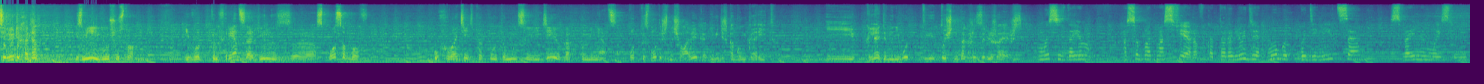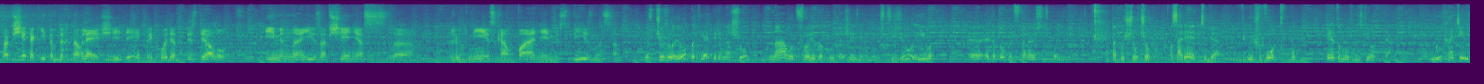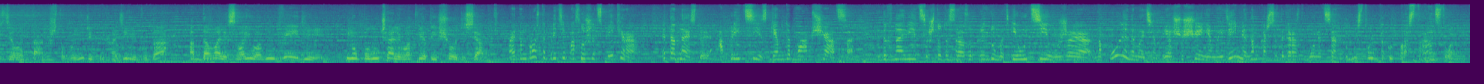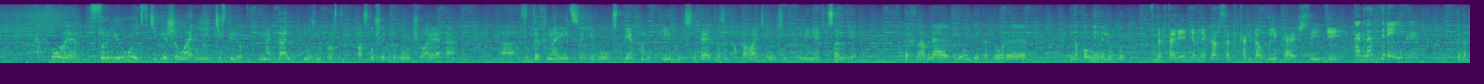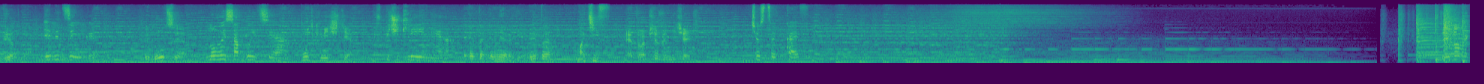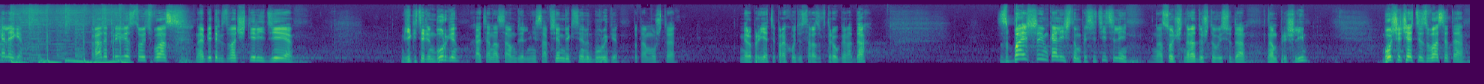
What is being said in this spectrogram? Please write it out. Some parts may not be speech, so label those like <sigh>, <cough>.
Все люди хотят изменений в лучшую сторону. И вот конференция один из э, способов ухватить какую-то мысль идею, как поменяться. Вот ты смотришь на человека и видишь, как он горит. И глядя на него, ты точно так же заряжаешься. Мы создаем особую атмосферу, в которой люди могут поделиться своими мыслями. Вообще какие-то вдохновляющие идеи приходят из диалогов. Именно из общения с э, людьми, с компаниями, с бизнесом. То есть чужой опыт я переношу на вот свою какую-то жизненную стезю, и вот э, этот опыт стараюсь использовать. Вот такой щелчок озаряет тебя, и ты говоришь, вот, вот это нужно сделать прямо. Мы хотим сделать так, чтобы люди приходили туда, отдавали свою одну-две идеи, но получали в ответ еще десятки. Поэтому просто прийти послушать спикера – это одна история. А прийти с кем-то пообщаться, вдохновиться, что-то сразу придумать и уйти уже наполненным этим и ощущением, и идеями, нам кажется, это гораздо более ценно. Мы строим такое пространство, которое формирует в тебе желание идти вперед. Иногда нужно просто послушать другого человека, вдохновиться его успехом и для себя это запаковать и уйти применять в своем деле. Вдохновляют люди, которые наполнены любовью. Вдохновение, мне кажется, это когда увлекаешься идеей. Когда тренькает Когда прет или дзынькает. эмоция, Новые события, Путь к мечте. впечатления. это энергия, это мотив. Это вообще замечательно. Чувствует кайф. Коллеги! Рады приветствовать вас на Bittrex24 идея в Екатеринбурге, хотя на самом деле не совсем в Екатеринбурге, потому что мероприятие проходит сразу в трех городах. С большим количеством посетителей. Нас очень радует, что вы сюда к нам пришли. Большая часть из вас это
